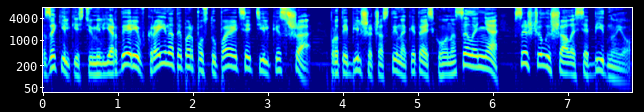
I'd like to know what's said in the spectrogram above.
За кількістю мільярдерів країна тепер поступається тільки США, проте більша частина китайського населення все ще лишалася бідною.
